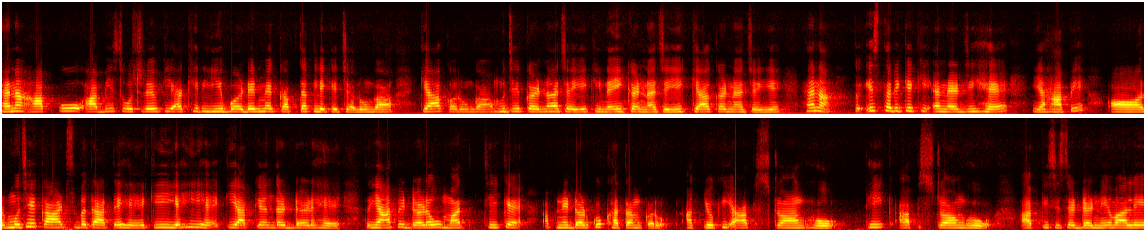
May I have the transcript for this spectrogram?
है ना? आपको, आप भी सोच रहे हो कि आखिर ये बर्डन मैं कब तक लेके चलूँगा? क्या करूँगा? मुझे करना चाहिए कि नहीं करना चाहिए? क्या करना चाहिए? है ना? तो इस तरीके की एनर्जी है यहाँ पे। और मुझे कार्ड्स बताते हैं कि यही है कि आपके अंदर डर है। तो यहाँ पे डरो मत, ठीक है? अपने डर को ख़त्म करो। क्योंकि आप स्ट्रांग हो, ठीक? आप स्ट्रांग हो। आप किसी से डरने वाले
